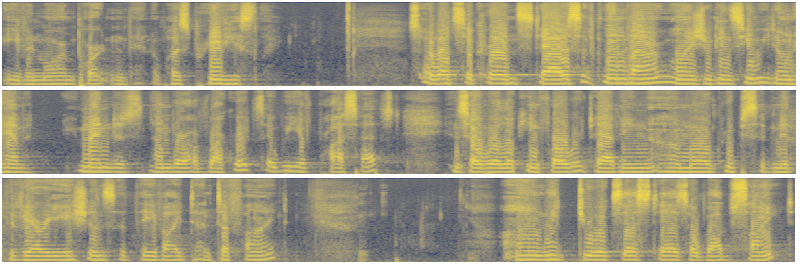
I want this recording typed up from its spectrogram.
even more important than it was previously. So what's the current status of ClinVar? Well, as you can see, we don't have tremendous number of records that we have processed. And so we're looking forward to having uh, more groups submit the variations that they've identified. Uh, we do exist as a website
